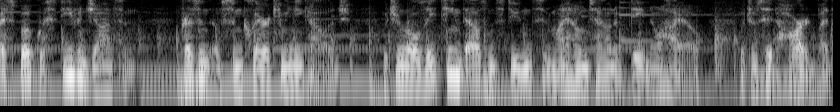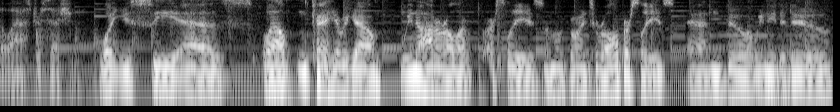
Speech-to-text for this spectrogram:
I spoke with Steven Johnson, president of Sinclair Community College, which enrolls 18,000 students in my hometown of Dayton, Ohio, which was hit hard by the last recession. What you see as, well, okay, here we go. We know how to roll up our sleeves, and we're going to roll up our sleeves and do what we need to do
